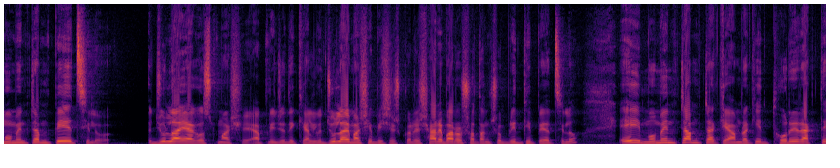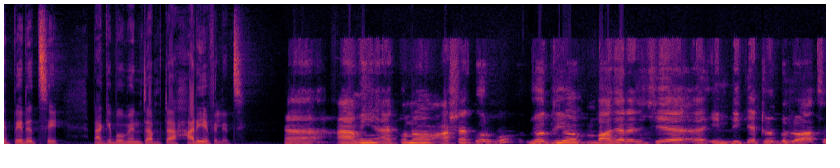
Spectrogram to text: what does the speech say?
মোমেন্টাম পেয়েছিল জুলাই, আগস্ট মাসে। আপনি যদি খেয়াল জুলাই মাসে বিশেষ করে সাড়ে বারো শতাংশ বৃদ্ধি পেয়েছিল। এই মোমেন্টামটাকে আমরা কি ধরে রাখতে পেরেছি, নাকি মোমেন্টামটা হারিয়ে ফেলেছি? আমি এখনও আশা করব, যদিও বাজারের যে ইন্ডিকেটরগুলো আছে,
